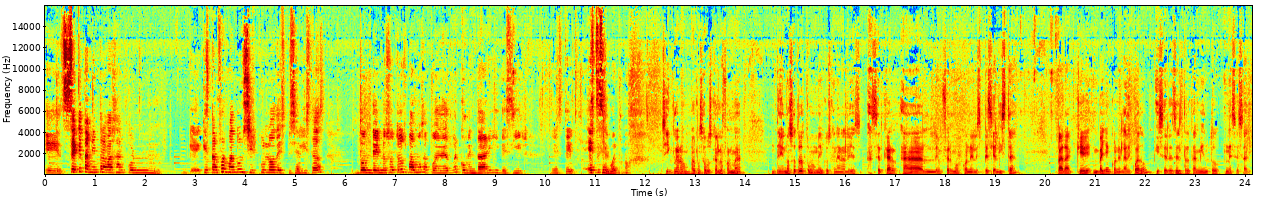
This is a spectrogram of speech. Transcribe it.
Eh, sé que también trabajan con, que, están formando un círculo de especialistas donde nosotros vamos a poder recomendar y decir, este, este es el bueno, ¿no? Sí, claro, vamos a buscar la forma de nosotros como médicos generales acercar al enfermo con el especialista para que vayan con el adecuado y se les dé el tratamiento necesario.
